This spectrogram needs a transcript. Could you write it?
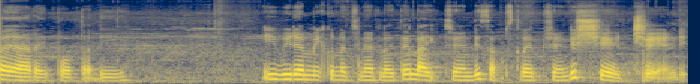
తయారైపోతుంది. ఈ వీడియో మీకు నచ్చినట్లయితే లైక్ చేయండి సబ్స్క్రైబ్ చేయండి షేర్ చేయండి.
